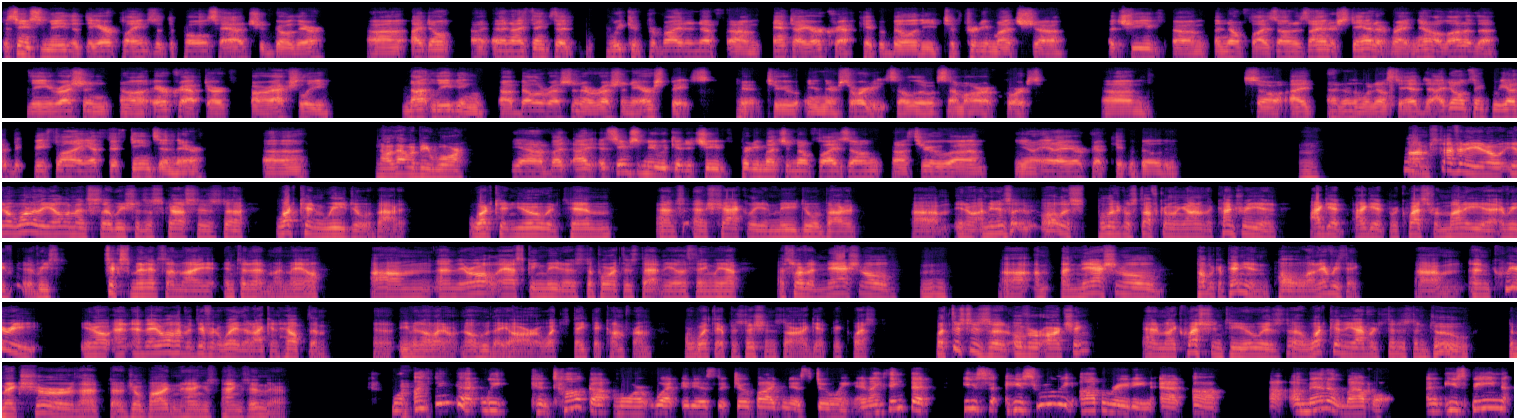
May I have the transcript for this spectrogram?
it seems to me that the airplanes that the Poles had should go there. Uh, I don't, uh, and I think that we could provide enough um, anti-aircraft capability to pretty much uh, achieve um, a no-fly zone. As I understand it, right now, a lot of the the Russian uh, aircraft are are actually not leaving uh, Belarusian or Russian airspace to, to in their sorties, although some are, of course. Um, so I I don't know what else to add. I don't think we ought to be, be flying F-15s in there. Uh, No, that would be war. yeah, but I, it seems to me we could achieve pretty much a no-fly zone uh, through uh, you know anti-aircraft capability. Hmm. Um, Stephanie, you know, you know, one of the elements that we should discuss is uh, what can we do about it? What can you and Tim and and Shackley and me do about it? Um, you know, I mean, there's uh, all this political stuff going on in the country, and I get I get requests for money uh, every every six minutes on my internet, and my mail, um, and they're all asking me to support this, that, and the other thing. We have a sort of a national, mm, uh, a, a national public opinion poll on everything um, and query, you know, and, and they all have a different way that I can help them, uh, even though I don't know who they are or what state they come from or what their positions are. I get requests. But this is an overarching. And my question to you is uh, what can the average citizen do to make sure that uh, Joe Biden hangs, hangs in there? Well, I think that we can talk up more what it is that Joe Biden is doing, and I think that he's he's really operating at uh, a meta level, and he's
